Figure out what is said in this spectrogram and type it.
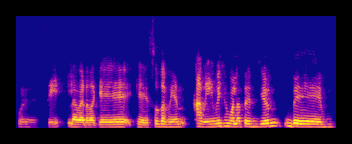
Pues sí, la verdad que, que eso también a mí me llamó la atención de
